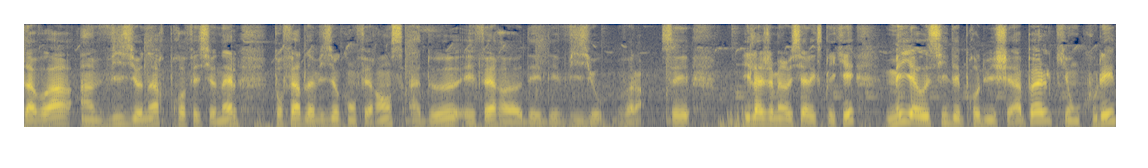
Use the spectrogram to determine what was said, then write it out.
d'avoir un visionneur professionnel pour faire de la visioconférence à deux et faire euh, des, des visios. Voilà, c'est, il a jamais réussi à l'expliquer, mais il y a aussi des produits chez Apple qui ont coulé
